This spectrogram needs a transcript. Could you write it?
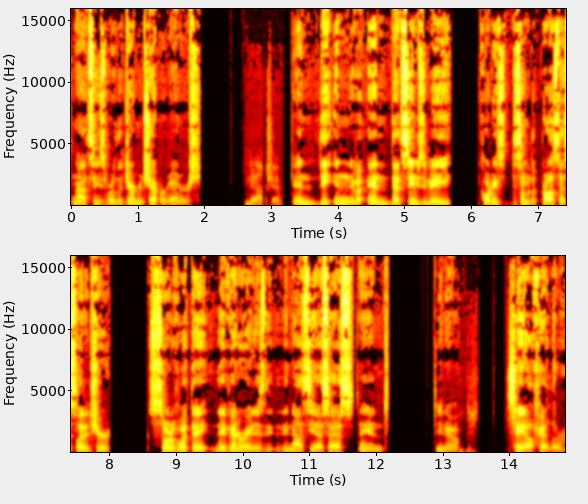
Nazis were the German shepherd owners, Gotcha. and the and and that seems to be according to some of the process literature, sort of what they they venerate as the, the Nazi SS and you know Adolf Hitler.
